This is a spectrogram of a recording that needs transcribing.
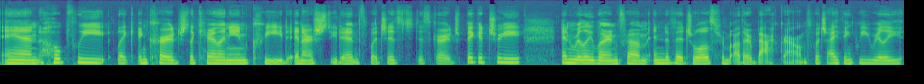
and hopefully like encourage the Carolinian creed in our students, which is to discourage bigotry and really learn from individuals from other backgrounds, which I think we really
